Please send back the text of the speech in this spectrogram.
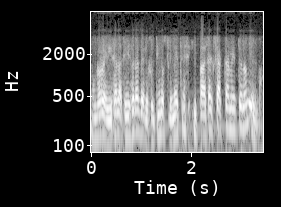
Uno revisa las cifras de los últimos trimestres y pasa exactamente lo mismo.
